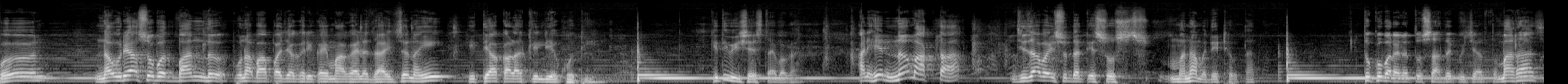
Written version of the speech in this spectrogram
पण नवऱ्यासोबत बांधलं पुन्हा बापाच्या घरी काही मागायला जायचं नाही ही त्या काळातली लेख होती. किती विशेषता आहे बघा. आणि हे न मागता जिजाबाई सुद्धा ते सोस मनामध्ये ठेवतात. तुकोबारायला तो साधक विचारतो महाराज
